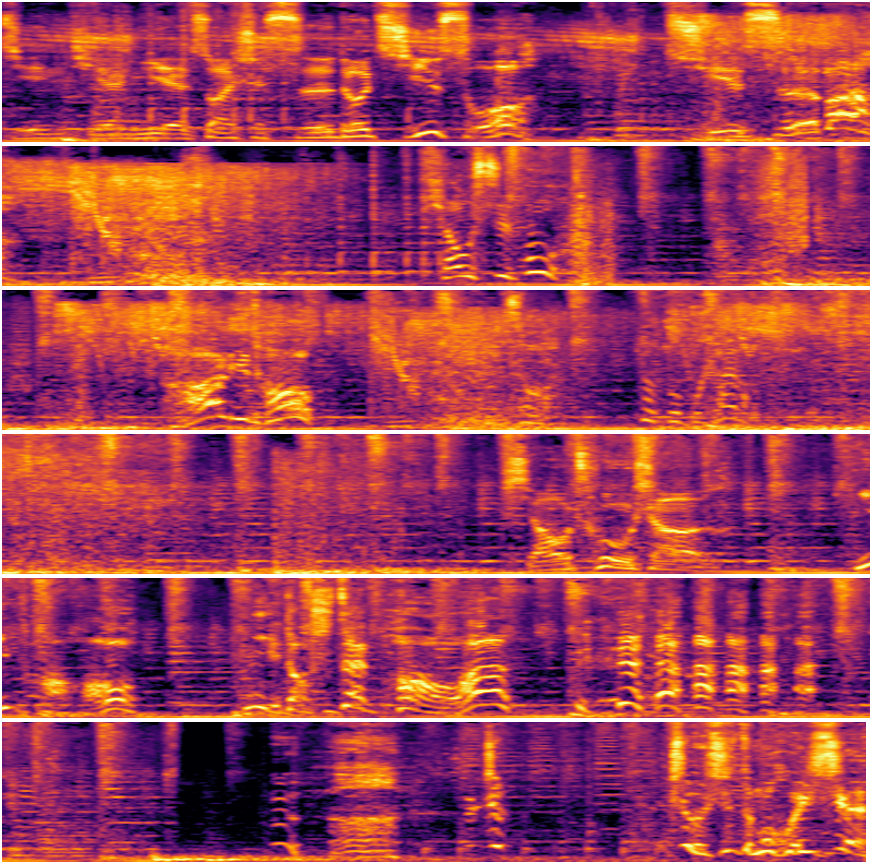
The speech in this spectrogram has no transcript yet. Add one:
今天你也算是死得其所，去死吧！挑旭步，哪里逃？糟了，要躲不开了！小畜生，你跑？你倒是在跑啊！啊，这这是怎么回事？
